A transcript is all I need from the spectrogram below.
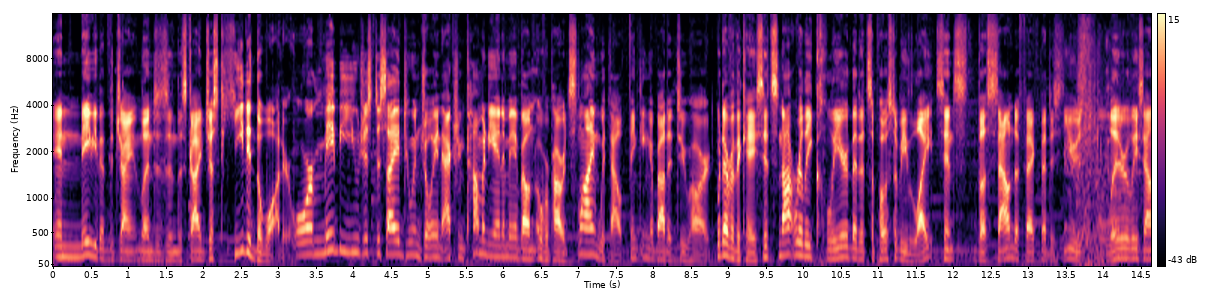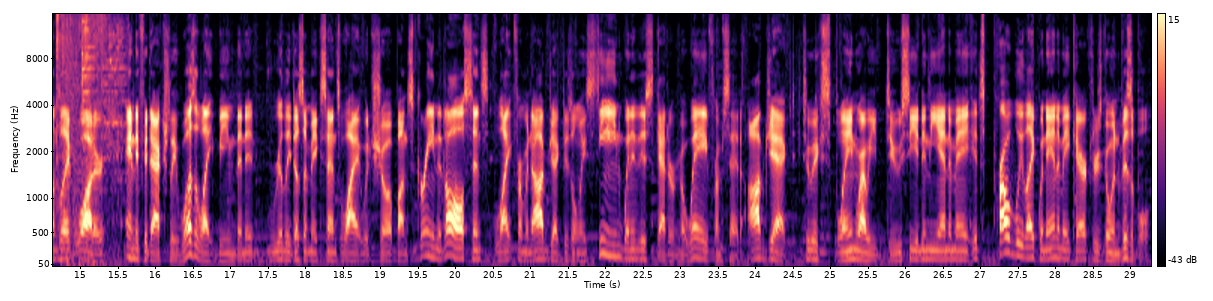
and maybe that the giant lenses in the sky just heated the water, or maybe you just decided to enjoy an action comedy anime about an overpowered slime without thinking about it too hard. Whatever the case, it's not really clear that it's supposed to be light since the sound effect that is used literally sounds like water, and if it actually was a light beam, then it really doesn't make sense why it would show up on screen at all since light from an object object is only seen when it is scattering away from said object. To explain why we do see it in the anime, it's probably like when anime characters go invisible.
